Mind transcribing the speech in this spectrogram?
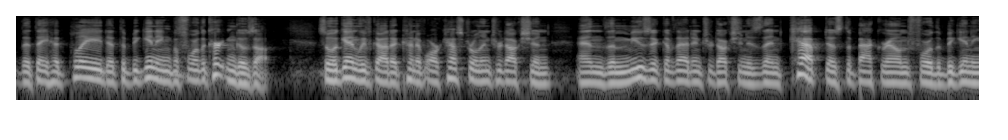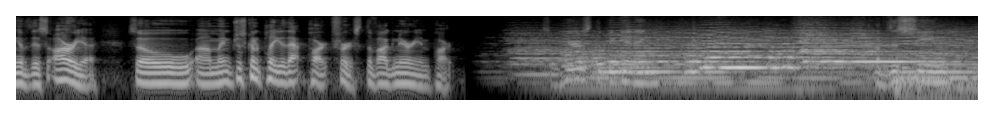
that they had played at the beginning before the curtain goes up. So again, we've got a kind of orchestral introduction, and the music of that introduction is then kept as the background for the beginning of this aria. So um, I'm just going to play you that part first, the Wagnerian part. So here's the beginning of this scene.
